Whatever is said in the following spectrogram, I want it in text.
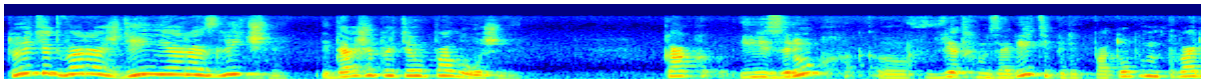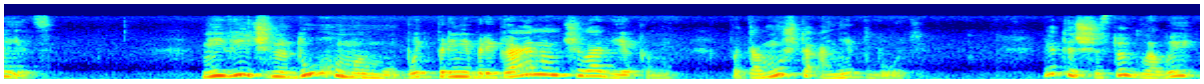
то эти два рождения различны и даже противоположны, как и изрек в Ветхом Завете перед потопом Творец. Не вечно духу моему быть пренебрегаемым человеками, потому что они плоть. Это из шестой главы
